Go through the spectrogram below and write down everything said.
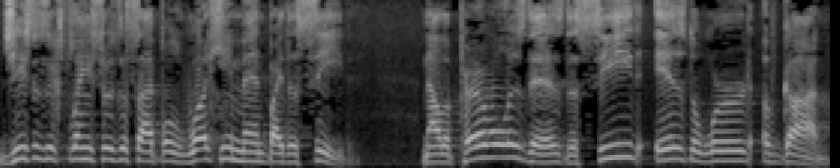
Jesus explains to his disciples what he meant by the seed. Now the parable is this, the seed is the word of God.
